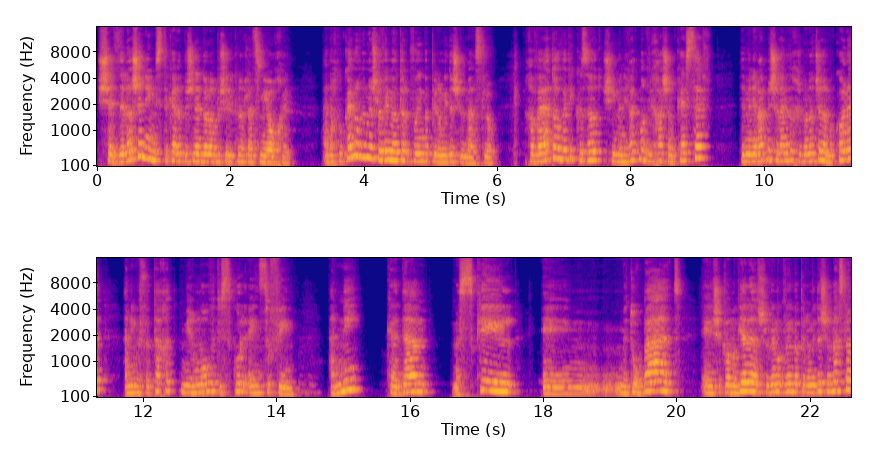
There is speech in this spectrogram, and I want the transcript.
שזה לא שאני משתכרת בשני דולר בשביל לקנות לעצמי אוכל. אנחנו כן עוברים לשלבים היותר גבוהים בפירמידה של מאסלו. חוויית העובד היא כזאת, שאם אני רק מרוויחה שם כסף, ואם אני רק משלמת את החשבונות של המכולת, אני מפתחת מרמור ותסכול אינסופיים. אני, כאדם משכיל, אה, מתורבת, אה, שכבר מגיע לשלבים הגבוהים בפירמידה של מאסלו,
